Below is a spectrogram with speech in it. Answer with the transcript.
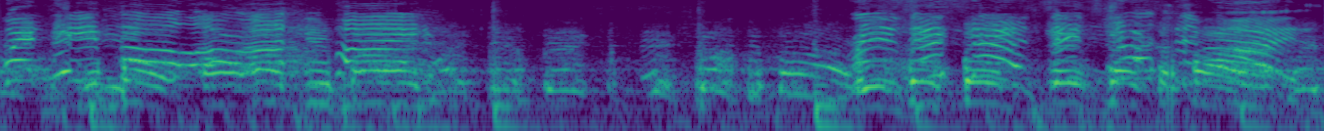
When people justified.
